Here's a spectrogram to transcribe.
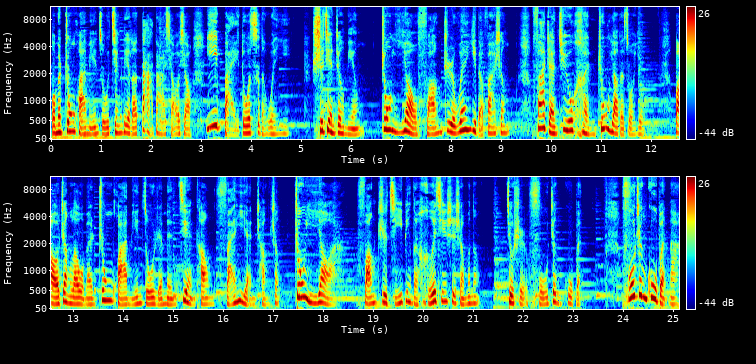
我们中华民族经历了大大小小一百多次的瘟疫。实践证明，中医药防治瘟疫的发生发展具有很重要的作用，保障了我们中华民族人们健康繁衍昌盛。中医药啊，防治疾病的核心是什么呢？就是扶正固本。扶正固本呐，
